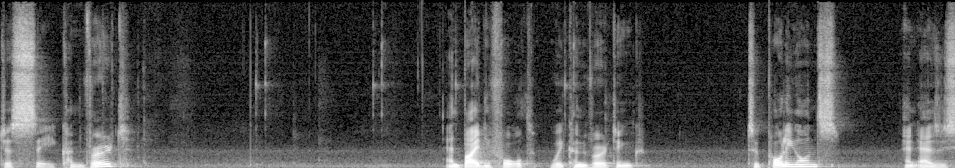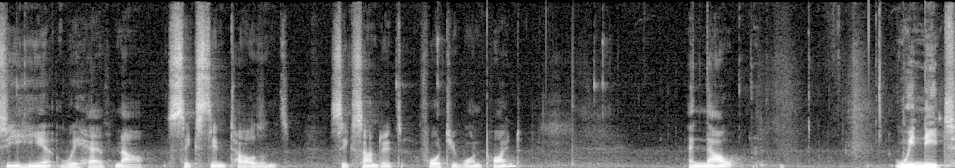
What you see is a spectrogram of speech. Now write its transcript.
just say convert. And by default, we're converting to polygons. And as you see here, we have now 16,641 point. And now we need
